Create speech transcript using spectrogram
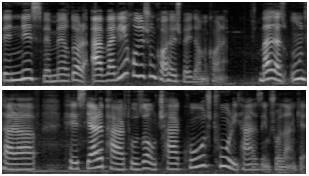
به نصف مقدار اولیه خودشون کاهش پیدا می‌کنن. بعد از اون طرف حسگر پرتوزا و چکش طوری تنظیم شدن که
